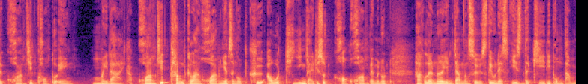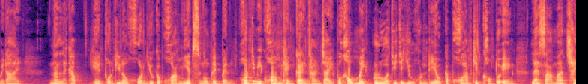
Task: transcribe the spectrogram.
ลึกความคิดของตัวเอง ไม่ได้ครับ ความคิดท่ามกลางความเงียบสงบ คืออาวุธที่ยิ่งใหญ่ที่สุดของความเป็นมนุษย์ หากเลเนอร์ยังจำหนังสือ stillness is the key ที่ผมทำไม่ได้ นั่นแหละครับ เหตุผลที่เราควรอยู่กับความเงียบสงบให้เป็น คนที่มีความแข็งแกร่งทางใจ พวกเขาไม่กลัวที่จะอยู่คนเดียวกับความคิดของตัวเอง และสามารถใช้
